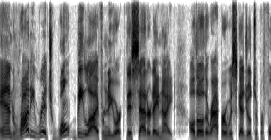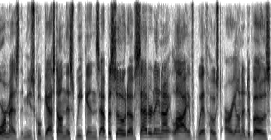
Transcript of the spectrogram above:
And Roddy Ricch won't be live from New York this Saturday night. Although the rapper was scheduled to perform as the musical guest on this weekend's episode of Saturday Night Live with host Ariana DeBose,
